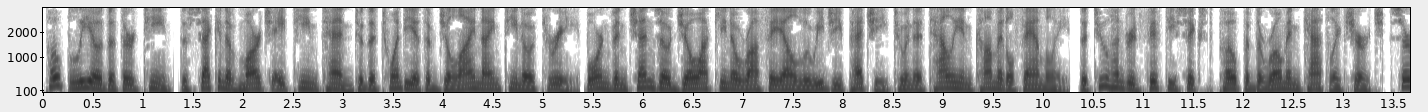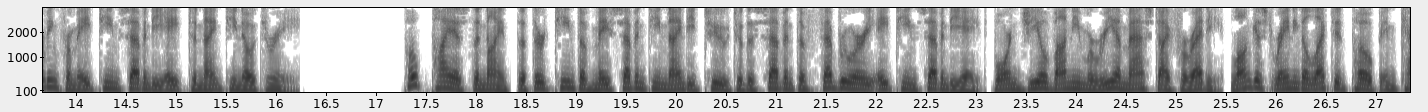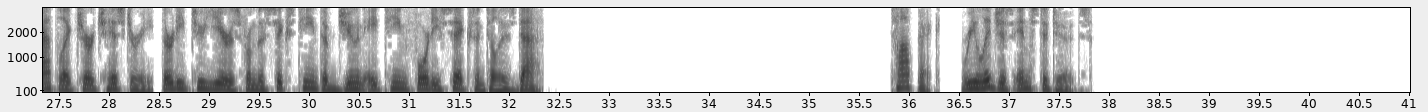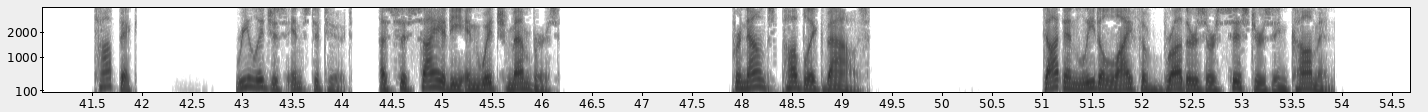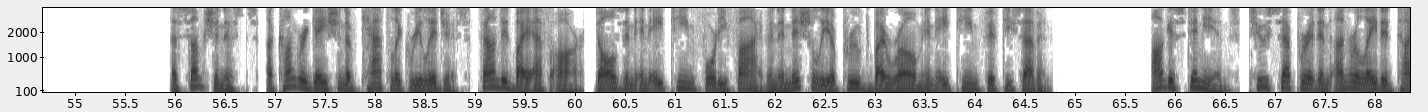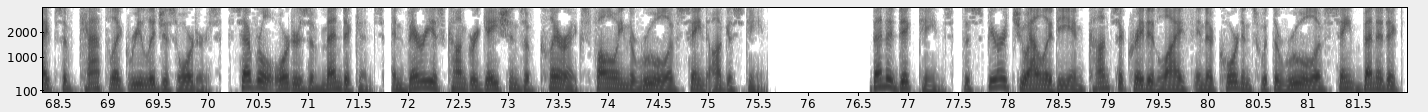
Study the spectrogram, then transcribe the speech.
Pope Leo XIII, the 2nd of March 1810 to the 20th of July 1903, born Vincenzo Gioacchino Raffaele Luigi Pecci to an Italian comital family, the 256th Pope of the Roman Catholic Church, serving from 1878 to 1903. Pope Pius IX, the 13th of May 1792 to the 7th of February 1878, born Giovanni Maria Mastai Ferretti, longest reigning elected pope in Catholic Church history, 32 years from the 16th of June 1846 until his death. Topic: Religious institutes. Topic: Religious Institute A society in which members pronounce public vows and lead a life of brothers or sisters in common. Assumptionists, a congregation of Catholic religious, founded by Fr. d'Alzon in 1845 and initially approved by Rome in 1857. Augustinians, two separate and unrelated types of Catholic religious orders, several orders of mendicants, and various congregations of clerics following the rule of Saint Augustine. Benedictines, the spirituality and consecrated life in accordance with the rule of Saint Benedict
